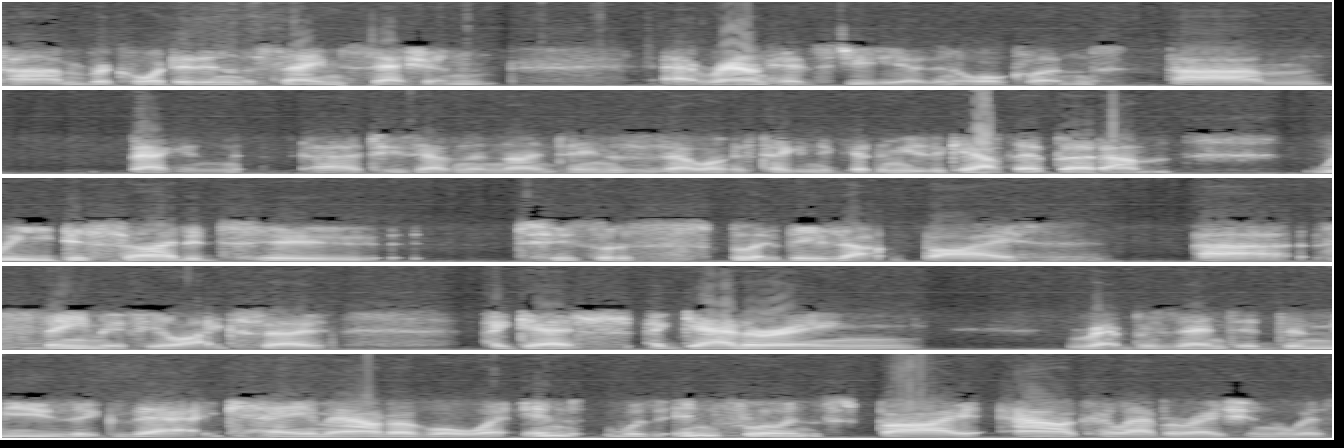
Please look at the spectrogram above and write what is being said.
um, recorded in the same session at Roundhead Studios in Auckland um, back in uh, 2019. This is how long it's taken to get the music out there, but um, we decided to to sort of split these up by uh, theme, if you like. So, I guess a gathering represented the music that came out of or in, was influenced by our collaboration with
